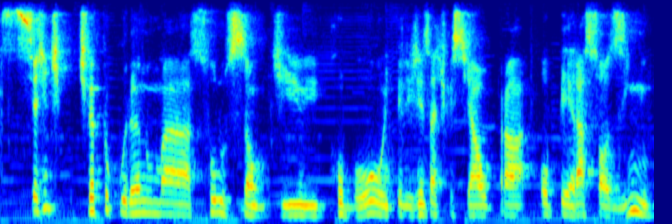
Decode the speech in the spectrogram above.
Se a gente estiver procurando uma solução de robô, inteligência artificial para operar sozinho,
